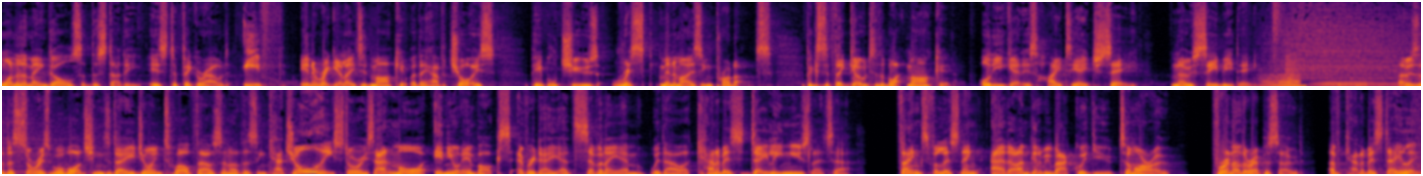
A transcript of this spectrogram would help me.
one of the main goals of the study is to figure out if, in a regulated market where they have a choice, people choose risk minimizing products. Because if they go to the black market, all you get is high THC, no CBD. Those are the stories we're watching today. Join 12,000 others and catch all these stories and more in your inbox every day at 7am with our Cannabis Daily newsletter. Thanks for listening, and I'm going to be back with you tomorrow for another episode of Cannabis Daily.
